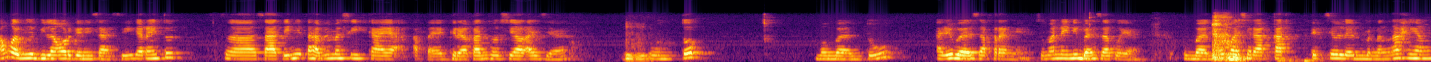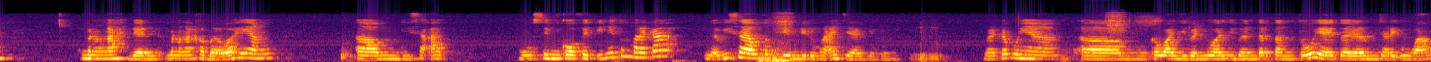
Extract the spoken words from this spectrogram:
aku nggak bisa bilang organisasi karena itu saat ini tahapnya masih kayak apa ya gerakan sosial aja Mhm. untuk membantu. Ada bahasa kerennya, cuman ini bahasaku ya. Membantu masyarakat kecil dan menengah yang menengah dan menengah ke bawah yang um, di saat musim covid ini tuh mereka nggak bisa untuk diem di rumah aja gitu Mhm. mereka punya um, kewajiban-kewajiban tertentu yaitu adalah mencari uang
